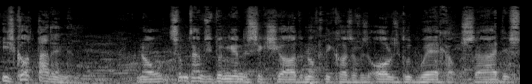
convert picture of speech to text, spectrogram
he's got that in him. You know, sometimes he doesn't get in the six yard enough because of his, all his good work outside. His,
